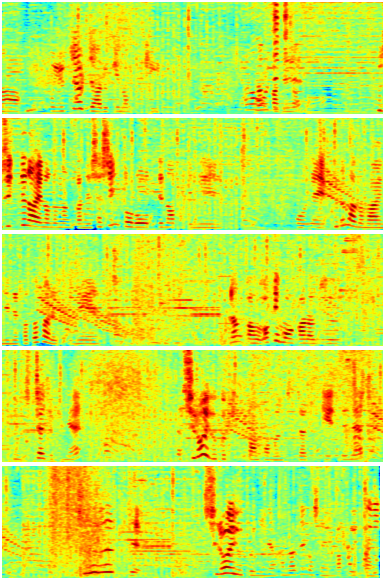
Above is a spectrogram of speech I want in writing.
な。こうよちよち歩きの時。なんかねふじってないののなんかね写真撮ろうってなってねこうね車の前にね立たされてねなんかわけもわからずちっちゃい時ね。白い服着てたん多分ちっちゃい時。でねスーって白い服にね鼻血の線がついたの。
